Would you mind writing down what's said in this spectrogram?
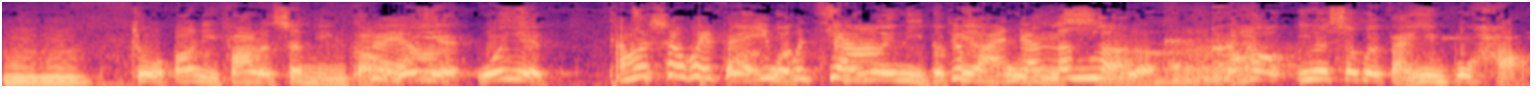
嗯哼，就我帮你发了声明稿，我也我也，然后社会反应不佳，成为你的辩护律师了。然后因为社会反应不好，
